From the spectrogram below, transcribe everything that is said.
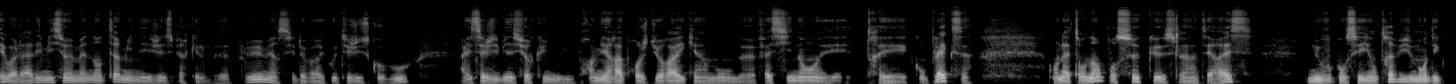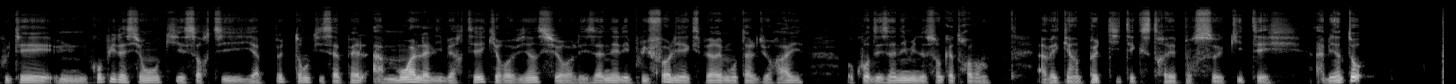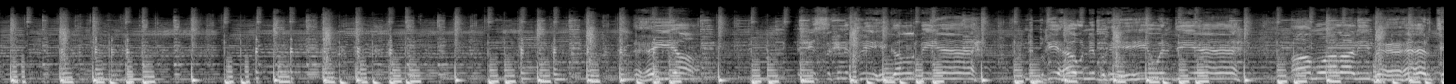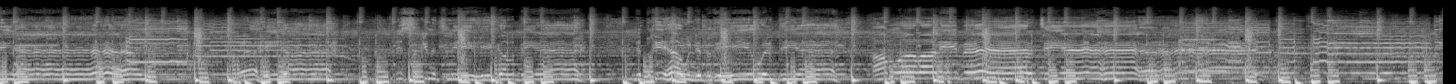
Et voilà, l'émission est maintenant terminée. J'espère qu'elle vous a plu. Merci d'avoir écouté jusqu'au bout. Ah, il s'agit bien sûr qu'une une première approche du rail qui est un monde, heu, fascinant et très complexe. En attendant, pour ceux que cela intéresse, nous vous conseillons très vivement d'écouter une compilation qui est sortie il y a peu de temps qui s'appelle «À moi la liberté», qui revient sur les années les plus folles et expérimentales du rail au cours des années 1980, avec un petit extrait pour se quitter. À bientôt! هي اللي سكنت ليه قلبي؟ نبغيها ونبغي ولدي. اموالا ليبرتي هي اللي سكنت ليه قلبي. نبغيها ونبغي ولدي.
